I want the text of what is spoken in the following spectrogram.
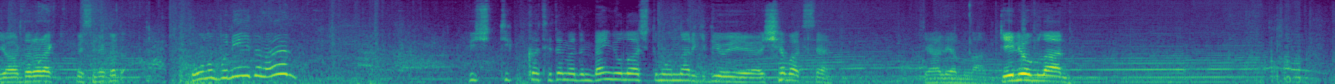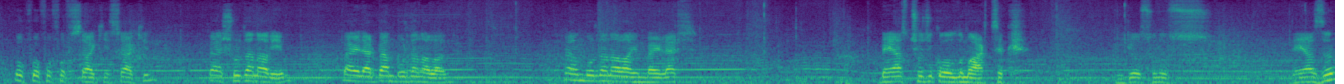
yardırarak gitmesine kadar... Oğlum bu neydi lan? Hiç dikkat edemedim. Ben yolu açtım onlar gidiyor ya. İşe bak sen. Geliyorum lan. Geliyorum lan. Of of of of sakin sakin. Ben şuradan alayım. Beyler ben buradan alayım. Ben buradan alayım beyler. Beyaz çocuk oldum artık. Biliyorsunuz. Beyazın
